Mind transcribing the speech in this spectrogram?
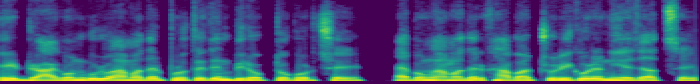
এই ড্রাগনগুলো আমাদের প্রতিদিন বিরক্ত করছে এবং আমাদের খাবার চুরি করে নিয়ে যাচ্ছে।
